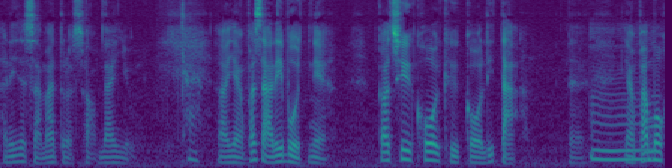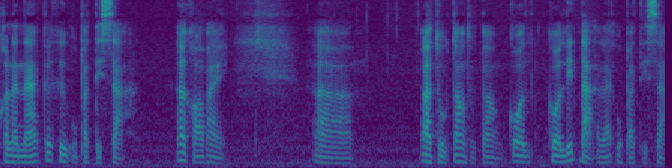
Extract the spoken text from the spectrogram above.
อันนี้จะสามารถตรวจสอบได้อยู่อย่างภาษาริบุตรเนี่ย ก็ชื่อโคดคือโกลิตะนะอย่างพระโมคคัลลานะก็คืออุปติสาเออขออภัยอ่าถูกต้องถูกต้องโกโกลิตะและอุปติสา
